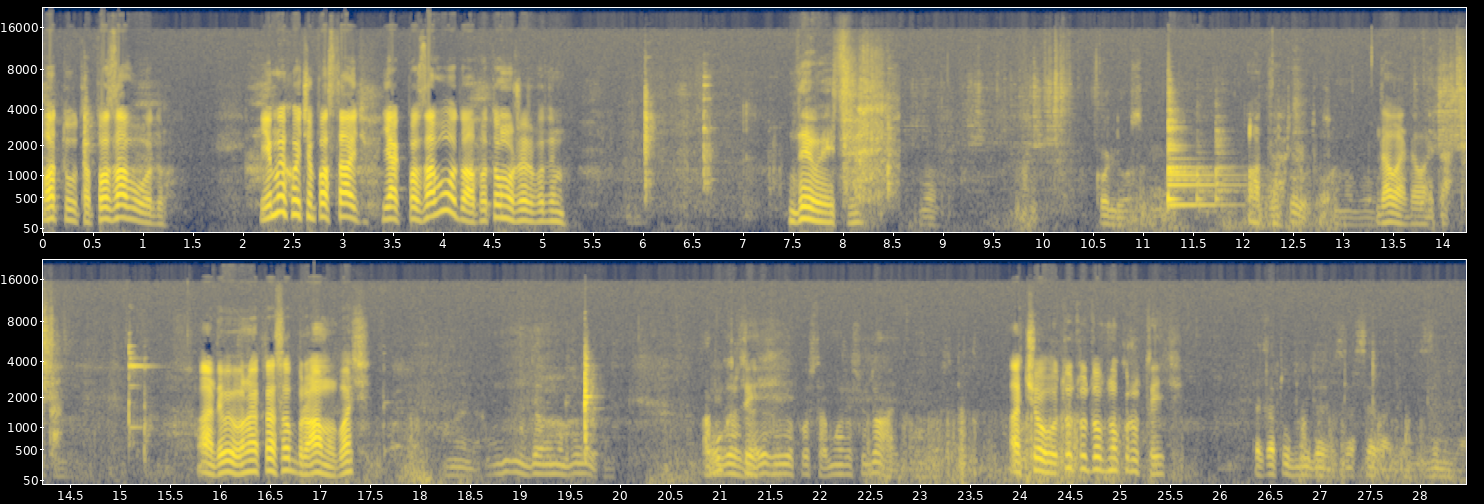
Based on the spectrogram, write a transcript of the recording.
отут, по заводу. І ми хочемо поставити як по заводу, а потім вже будемо дивитися. Колеса. Ось воно було. Давай, давай, так, туди. А, диви, воно якраз об раму, бач? Ну, Де воно було? А Ух підожди, ти. а як його поставити? Може сюди гайка так. А чого? Тут удобно крутить. Так а тут буде засирати земля.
